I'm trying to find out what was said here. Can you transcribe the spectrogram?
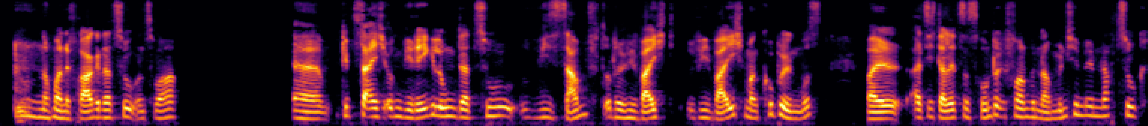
Noch mal eine Frage dazu, und zwar, äh, gibt es da eigentlich irgendwie Regelungen dazu, wie sanft oder wie weich, wie weich man kuppeln muss? Weil als ich da letztens runtergefahren bin nach München mit dem Nachtzug,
